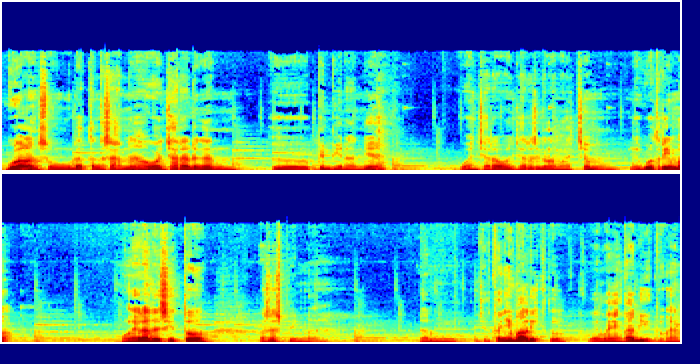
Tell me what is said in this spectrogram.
gue langsung datang ke sana wawancara dengan uh, pimpinannya. Wawancara wawancara segala macam ya gue terima. Mulailah dari situ proses pindah. Dan ceritanya balik tuh tema yang tadi itu kan.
